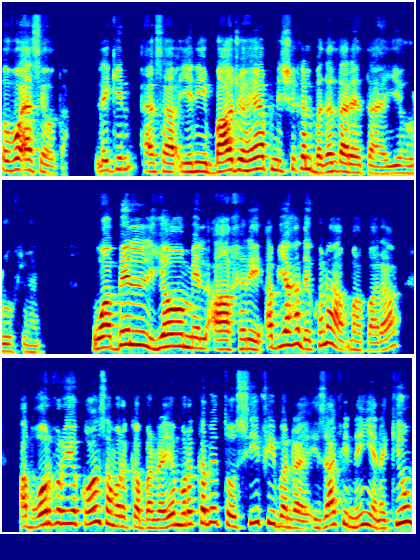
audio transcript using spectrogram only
तो वो ऐसे होता. लेकिन ऐसा, यानी बा जो है, अपनी शक्ल बदलता रहता है, ये हरूफ जो है। वबिल योमिल आखिर। अब यहाँ देखो ना, महापारा, अब गौर करो ये कौन सा मुरक्कब बन रहा है? ये मुरक्कब तोसीफी बन रहा है, इजाफी नहीं है ना? क्यों?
